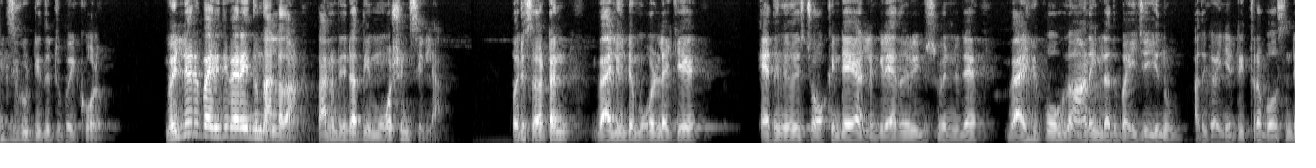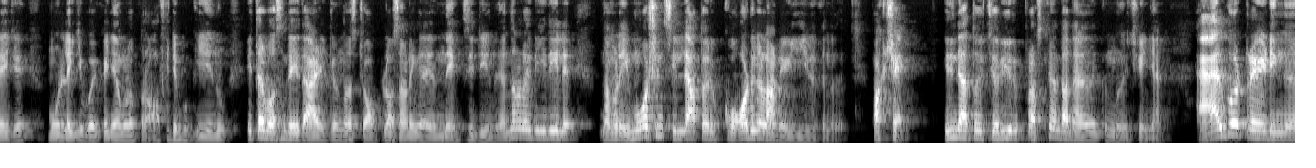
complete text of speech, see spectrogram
എക്സിക്യൂട്ട് ചെയ്തിട്ട് പോയിക്കോളും വലിയൊരു പരിധി വരെ ഇത് നല്ലതാണ്. കാരണം ഇതിന്റെ അകത്ത് ഇമോഷൻസ് ഇല്ല. ഒരു സെർട്ടൺ വാല്യൂവിന്റെ മുകളിലേക്ക് ഏതെങ്കിലും ഒരു സ്റ്റോക്കിന്റെ അല്ലെങ്കിൽ ഏതെങ്കിലും ഒരു ഇൻസ്ട്രുമെന്റിന്റെ വാല്യൂ പോവുകയാണെങ്കിൽ അത് ബൈ ചെയ്യുന്നു. അത് കഴിഞ്ഞിട്ട് ഇത്ര പെർസെന്റേജ് മുകളിലേക്ക് പോയി കഴിഞ്ഞാൽ നമ്മൾ പ്രോഫിറ്റ് ബുക്ക് ചെയ്യുന്നു. ഇത്ര പെർസെന്റേജ് താഴേക്ക് വന്ന സ്റ്റോപ്പ് ലോസ് ആണെങ്കിൽ അതിൽ നിന്ന് എക്സിറ്റ് ചെയ്യുന്നു. എന്നുള്ള രീതിയിൽ നമ്മൾ ഇമോഷൻസ് ഇല്ലാത്ത ഒരു കോഡുകളാണ് എഴുതി വെക്കുന്നത് പക്ഷേ ഇതിന്റെ അകത്ത് ചെറിയൊരു പ്രശ്നം എന്താ നിലനിൽക്കുന്നത് വെച്ച് കഴിഞ്ഞാൽ ആൽഗോ ട്രേഡിംഗ്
